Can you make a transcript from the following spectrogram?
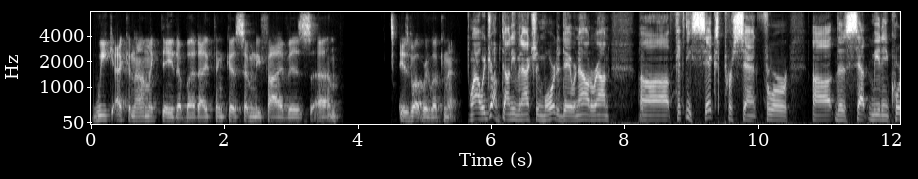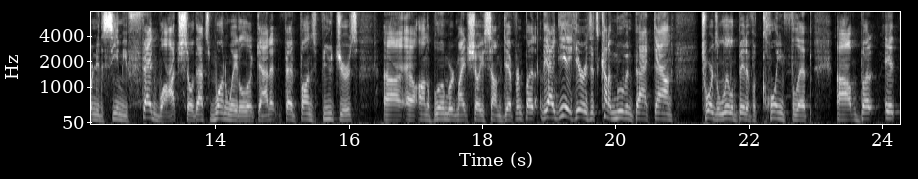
weak economic data. But I think 75 is. Um, is what we're looking at. Wow, we dropped down even actually more today. We're now at around uh, 56% for uh, the SEP meeting, according to the CME Fed Watch. So that's one way to look at it. Fed funds futures uh, on the Bloomberg might show you something different. But the idea here is it's kind of moving back down towards a little bit of a coin flip. Uh, but it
